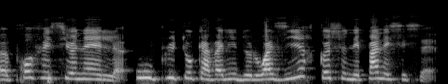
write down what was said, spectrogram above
euh, professionnel ou plutôt cavalier de loisirs, que ce n'est pas nécessaire.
